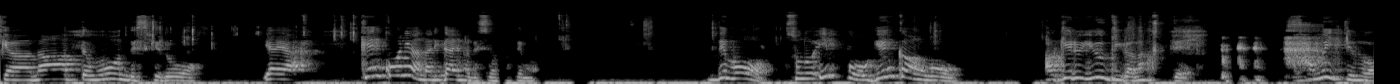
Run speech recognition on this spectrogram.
きゃなって思うんですけど、いやいや、健康にはなりたいのですよ、とても。でも、その一歩、玄関を開ける勇気がなくて、寒いっていうのが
